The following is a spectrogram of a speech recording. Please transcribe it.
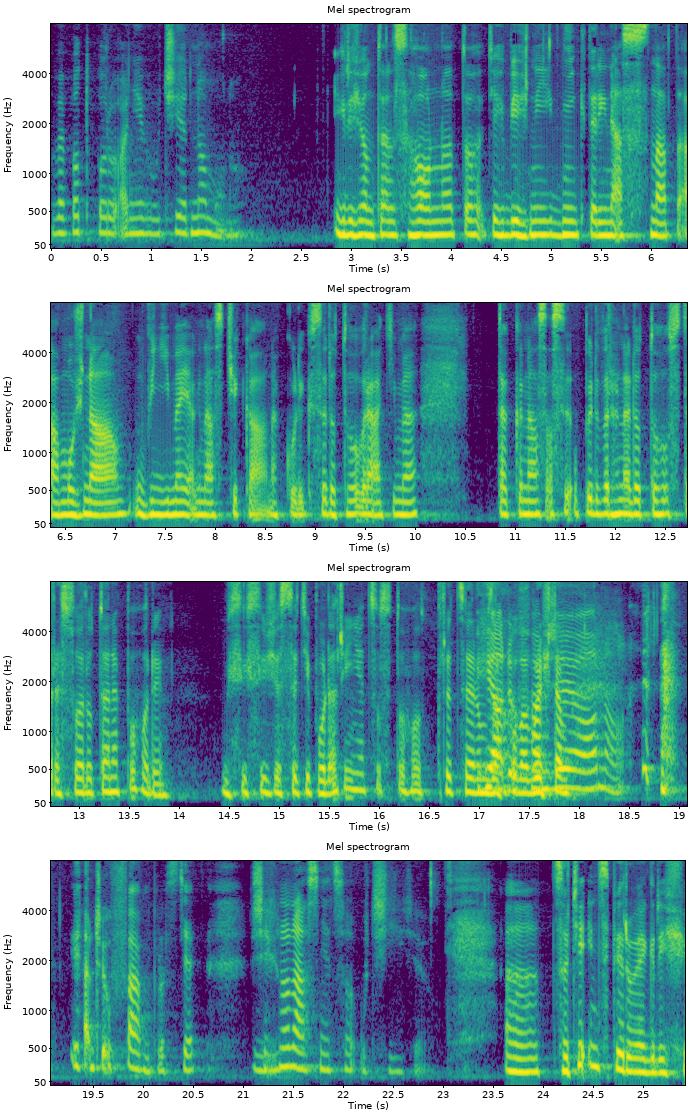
ve podporu ani vůči jednomu. No. I když on ten shon to, těch běžných dní, který nás snad a možná uvidíme, jak nás čeká, nakolik se do toho vrátíme, tak nás asi opět vrhne do toho stresu a do té nepohody. Myslíš si, že se ti podaří něco z toho přece jenom Já zachovat? doufám, tam... že jo, no. Já doufám prostě. Všechno nás něco učí, že jo. Eh, co tě inspiruje, když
